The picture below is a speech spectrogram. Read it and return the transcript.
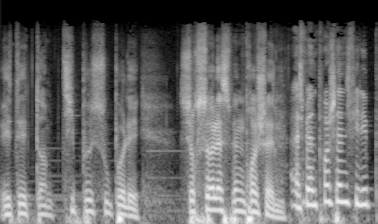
était un petit peu soupolé. Sur ce, la semaine prochaine. À la semaine prochaine, Philippe.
